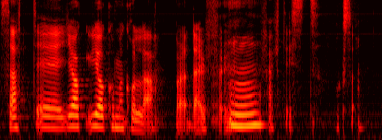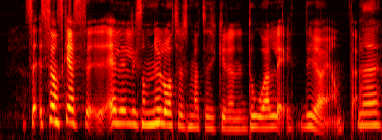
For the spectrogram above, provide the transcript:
Så att eh, jag, jag kommer kolla bara därför Mm. faktiskt också. Se- Sen ska jag, eller liksom, nu låter det som att jag tycker den är dålig. Det gör jag inte. Nej.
